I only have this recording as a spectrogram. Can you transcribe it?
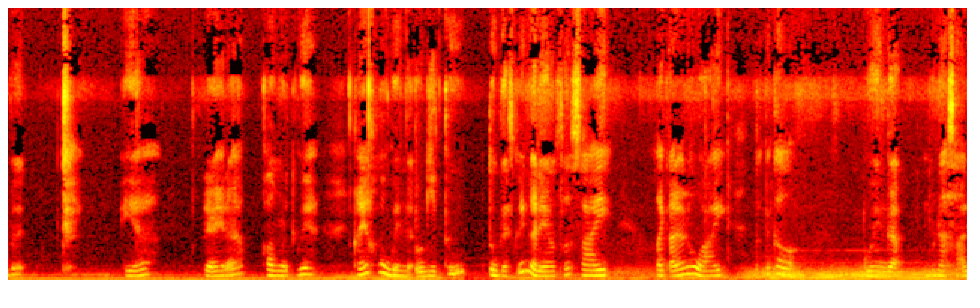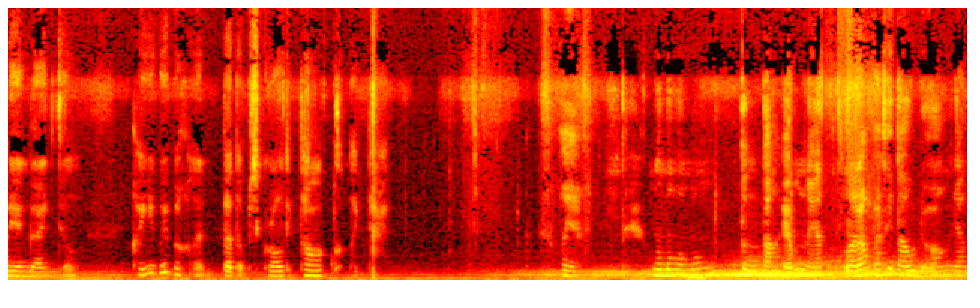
But ya dan akhirnya kalau menurut gue kayak kalau gue nggak begitu tugas gue nggak ada yang selesai. Like I don't know why. Tapi kalau gue nggak merasa ada yang ganjel. Kayaknya gue bakalan tetap scroll TikTok like that. Oh ya ngomong-ngomong tentang Mnet orang pasti tahu dong yang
